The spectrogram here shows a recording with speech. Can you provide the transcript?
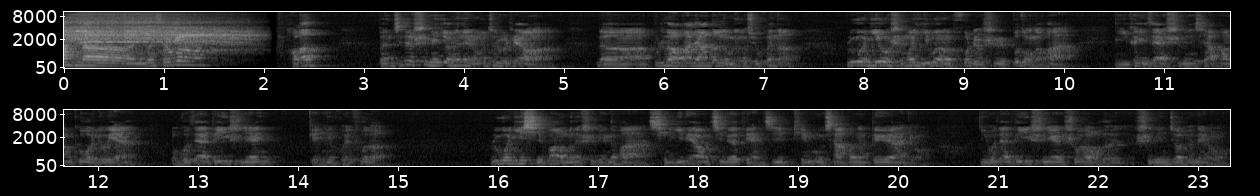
那你们学会了吗？好了，本期的视频教学内容就是这样了。那不知道大家都有没有学会呢？如果你有什么疑问或者是不懂的话，你可以在视频下方给我留言，我会在第一时间给您回复的。如果你喜欢我们的视频的话，请一定要记得点击屏幕下方的订阅按钮，你会在第一时间收到我的视频教学内容。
